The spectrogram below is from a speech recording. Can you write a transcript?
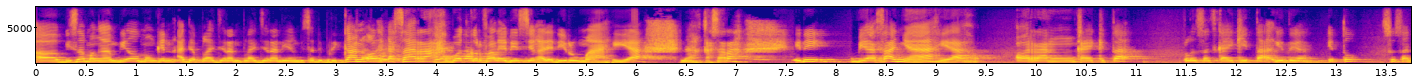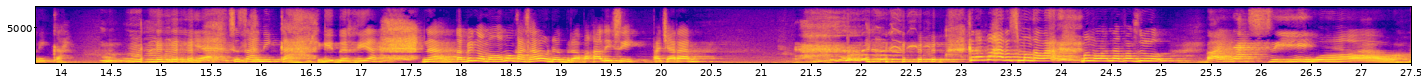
eh, bisa mengambil mungkin ada pelajaran-pelajaran yang bisa diberikan oleh Kak Sarah buat Kurva Ladies yang ada di rumah ya. Nah, Kak Sarah, ini biasanya ya orang kayak kita plus size kayak kita gitu ya, itu susah nikah Iya. susah nikah gitu ya. Nah, tapi ngomong-ngomong Kak Sarah udah berapa kali sih pacaran? Kenapa harus menghela menghela nafas dulu? Banyak sih. Wow.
